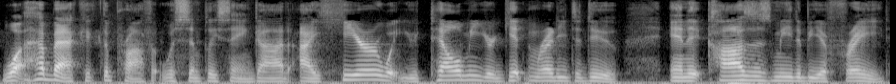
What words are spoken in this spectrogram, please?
What Habakkuk the prophet was simply saying, God, I hear what you tell me you're getting ready to do, and it causes me to be afraid.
